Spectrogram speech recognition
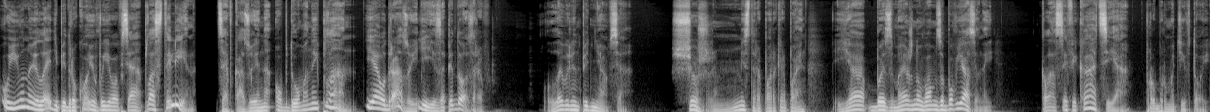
у юної леді під рукою виявився пластилін. Це вказує на обдуманий план. Я одразу її запідозрив. Левелін піднявся. Що ж, містере Паркер Пайн, я безмежно вам зобов'язаний. Класифікація, пробурмотів той.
